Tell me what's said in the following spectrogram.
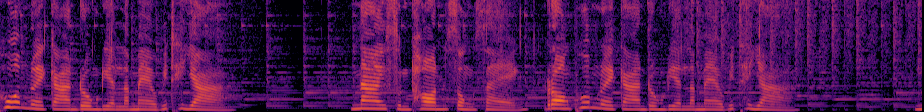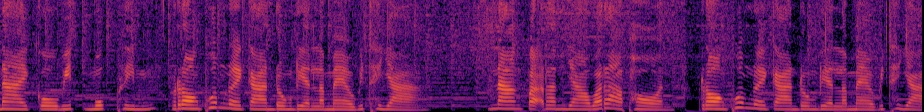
ผู้อำนวยการโรงเรียนละแมววิทยา นายสุนทรส่งแสง รองผู้อำนวยการโรงเรียนละแมววิทยา นายโกวิทมุกพริมรองผู้อำนวยการโรงเรียนละแมววิทยานางปรัญญาวราพร รองผู้อำนวยการโรงเรียนละแมวิทยา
